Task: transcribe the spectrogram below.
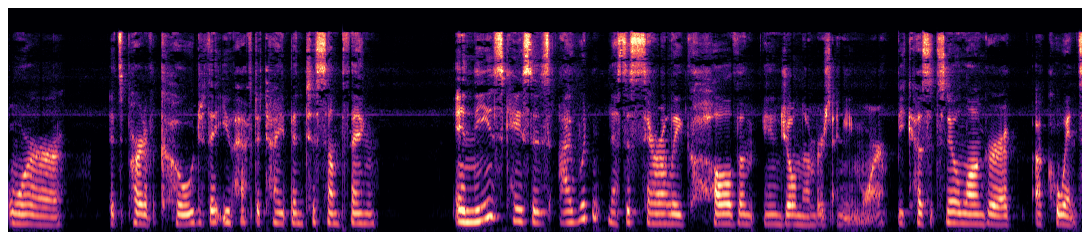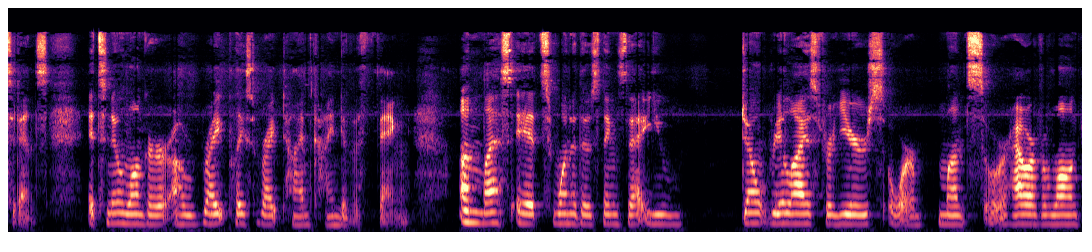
or it's part of a code that you have to type into something. In these cases, I wouldn't necessarily call them angel numbers anymore because it's no longer a, a, coincidence. It's no longer a right place, right time kind of a thing. Unless it's one of those things that you don't realize for years or months or however long,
